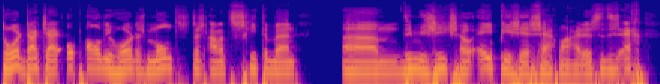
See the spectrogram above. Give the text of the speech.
doordat jij op al die hordes monsters aan het schieten bent, ehm, die muziek zo episch is, zeg maar. Dus het is echt,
